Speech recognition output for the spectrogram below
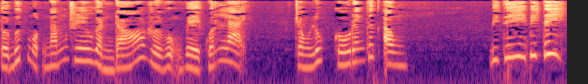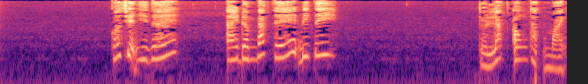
Tôi bứt một nắm rêu gần đó rồi vụng về quấn lại, trong lúc cố đánh thức ông. Bitty, Bitty! Có chuyện gì thế? Ai đâm bác thế, Bitty? Tôi lắc ông thật mạnh.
